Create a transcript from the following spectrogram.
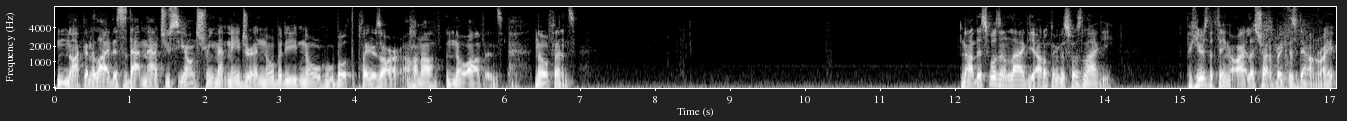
Not gonna lie, this is that match you see on stream at Major and nobody know who both the players are on off, no offense. No offense. Nah, this wasn't laggy. I don't think this was laggy. But here's the thing. All right, let's try to break this down, right?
